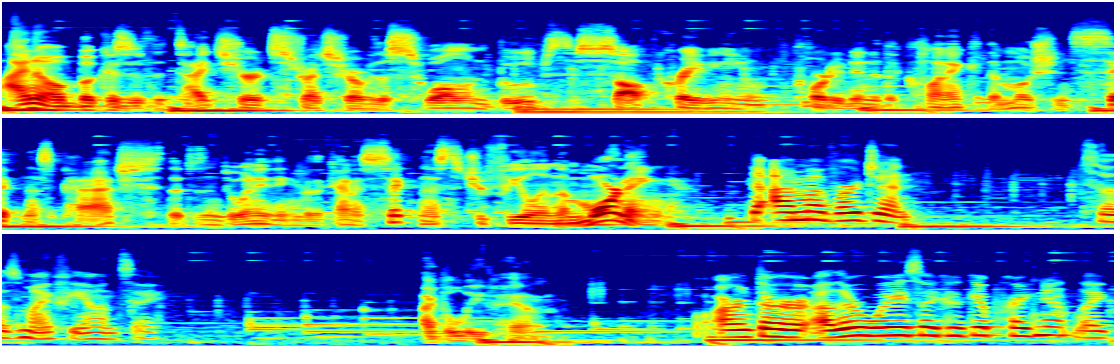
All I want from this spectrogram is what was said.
I know because of the tight shirt stretched over the swollen boobs, the salt craving you imported into the clinic, the motion sickness patch that doesn't do anything for the kind of sickness that you feel in the morning. I'm a virgin. So is my fiance. I believe him. Aren't there other ways I could get pregnant? Like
